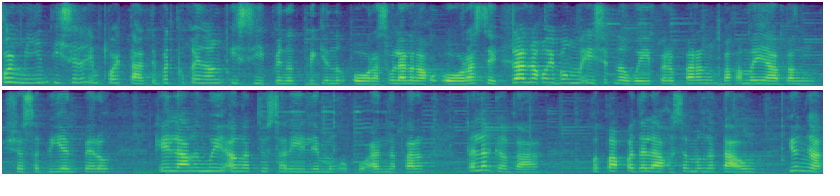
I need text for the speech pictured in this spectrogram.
for me, hindi sila importante. Ba't ko kailangang isipin at bigyan ng oras? Wala na nga ako oras eh. Wala na ako ibang maisip na way, pero parang baka mayabang siya sabihin, pero kailangan mo iangat yung sarili mong upuan na parang, talaga ba? Magpapadala ako sa mga taong, yun nga,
